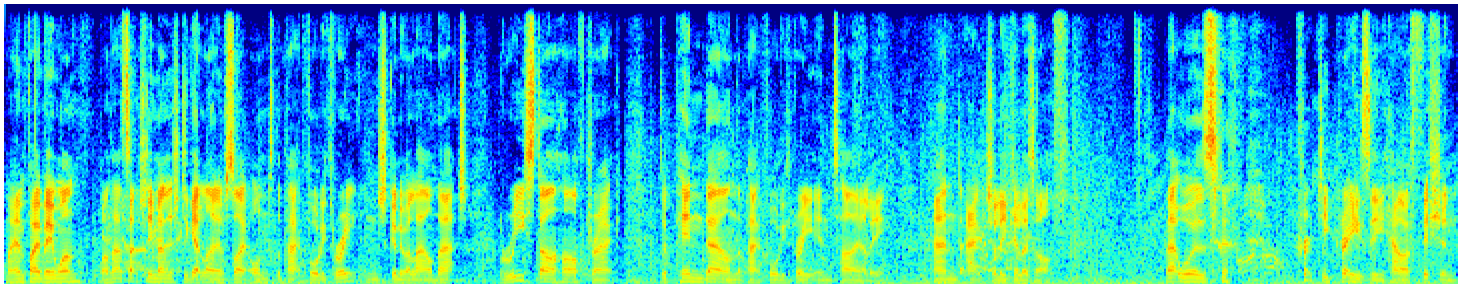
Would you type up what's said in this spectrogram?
my M5A1, well that's actually managed to get line of sight onto the Pak 43. I'm just going to allow that 3-star half-track to pin down the Pak 43 entirely and actually kill it off. That was pretty crazy how efficient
